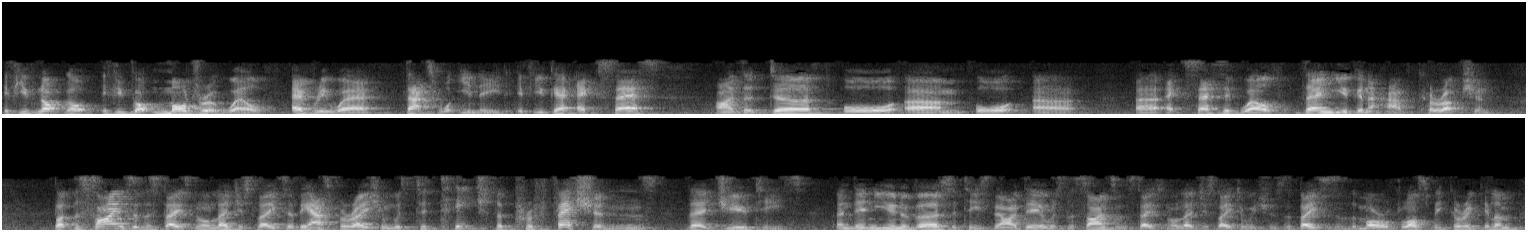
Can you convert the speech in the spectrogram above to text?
if you've not got if you've got moderate wealth everywhere, that's what you need. If you get excess, either dearth or um, or uh, uh, excessive wealth, then you're going to have corruption. But the science of the statesman or legislator, the aspiration was to teach the professions their duties. And in universities, the idea was the science of the statesman or legislator, which was the basis of the moral philosophy curriculum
